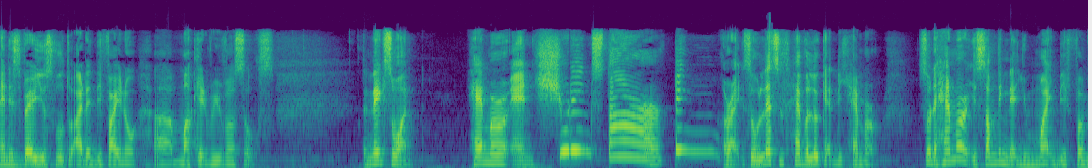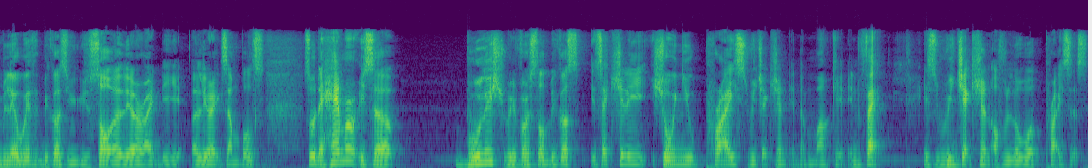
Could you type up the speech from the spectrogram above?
And it's very useful to identify, you know, uh, market reversals. The next one, hammer and shooting star. Ding! All right, so let's have a look at the hammer. So the hammer is something that you might be familiar with because you, you saw earlier, right? The earlier examples. So the hammer is a bullish reversal because it's actually showing you price rejection in the market. In fact, it's rejection of lower prices.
